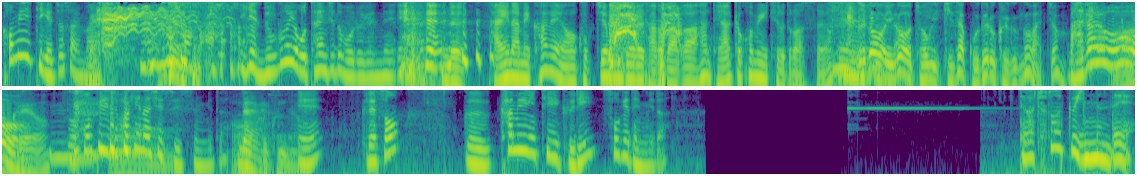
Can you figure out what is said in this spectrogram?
커뮤니티겠죠, 설마. 이게 누구의 오타인지도 모르겠네. 근데 다이나믹하네요. 국제 문제를 다루다가 한 대학교 커뮤니티로 들어왔어요. 네, 이거, 이거 저기 기사 그대로 긁은 거 맞죠? 맞아요. 아, 그래요? 음. 홈페이지 확인하실 수 있습니다. 어, 네. 그렇군요. 예. 그래서 그 커뮤니티 글이 소개됩니다. 내가 초등학교에 있는데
